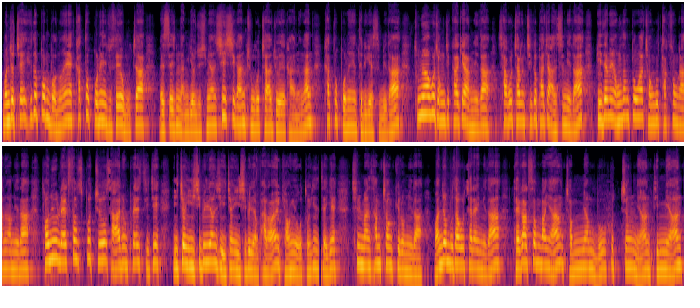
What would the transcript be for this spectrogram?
먼저 제 휴대폰 번호에 카톡 보내주세요. 문자 메시지 남겨주시면 실시간 중고차 조회 가능한 카톡 보내드리겠습니다. 투명하고 정직하게 합니다. 사고차는 취급하지 않습니다. 비대면 영상통화 전국 탁송 가능합니다. 더뉴 렉스턴 스포츠 4륜 프레스티지 2021년 시 2021년 8월 경유 오토 흰색에 7만 3,000km입니다. 완전 무사고 차량입니다. 대각선 방향 전면부 후측면 뒷면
